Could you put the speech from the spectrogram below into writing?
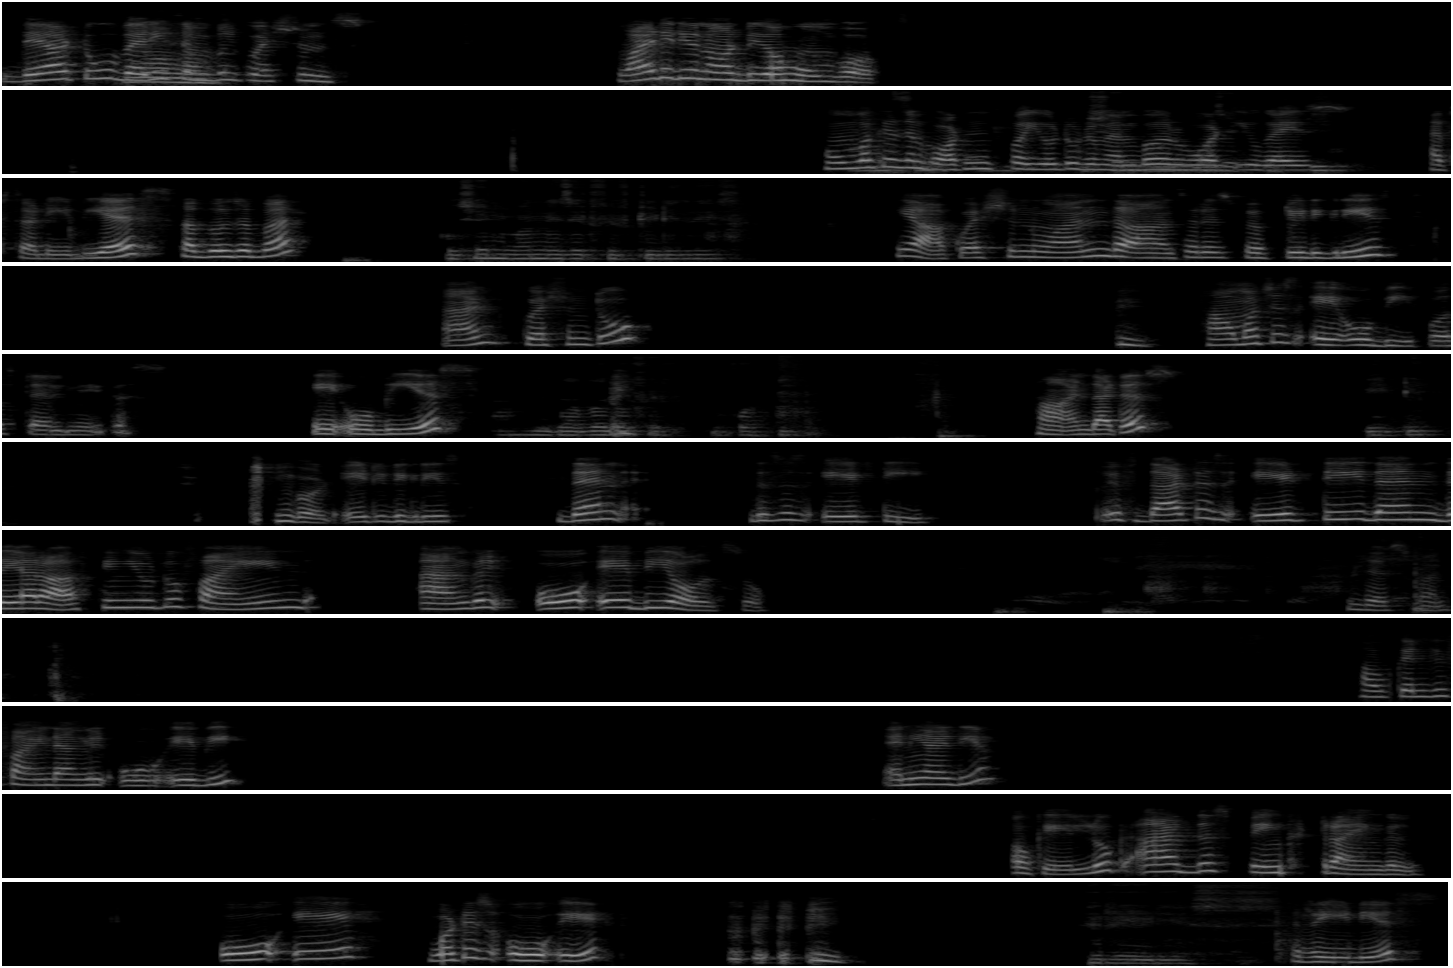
They are two very No, simple questions. Why did you not do your homework? Homework is important for you to remember what you guys have studied. Yes, Abdul Jabbar? Question one, is it 50 degrees? Yeah, question one, the answer is 50 degrees. And question two, how much is AOB? First tell me this. AOB is, And double of 50, 40, huh, and that is 80. good, 80 degrees. Then this is 80. So if that is 80, then they are asking you to find angle OAB also. This one. How can we find angle OAB? Any idea? Okay, look at this pink triangle. OA, what is OA? Radius. Radius.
